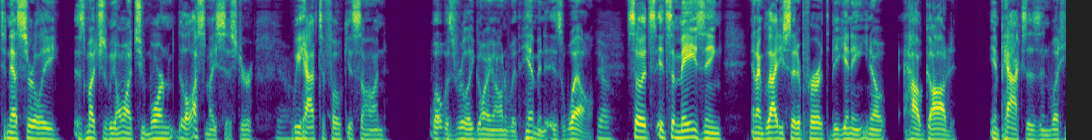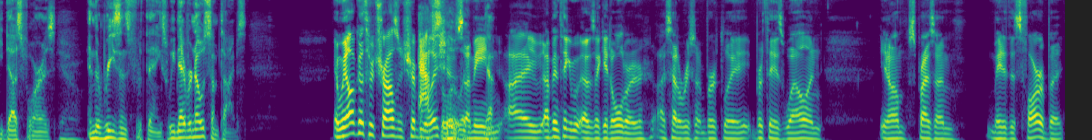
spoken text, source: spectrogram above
to necessarily, as much as we all wanted to, mourn the loss of my sister. Yeah. We had to focus on what was really going on with him and as well. yeah. So it's it's amazing, and I'm glad you said a prayer at the beginning. You know how God impacts us and what He does for us, Yeah. and the reasons for things. We never know sometimes. And we all go through trials and tribulations. Absolutely. I mean, I I've been thinking as I get older. I just had a recent birthday birthday as well, and you know, I'm surprised I'm made it this far. But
